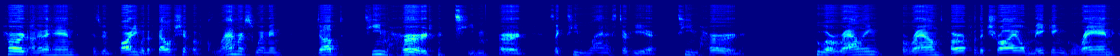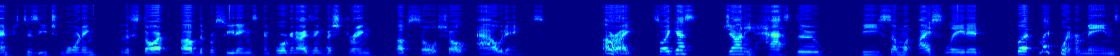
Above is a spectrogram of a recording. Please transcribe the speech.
Heard, on the other hand, has been partying with a fellowship of glamorous women dubbed Team Heard. Team Heard. It's like Team Lannister here. Team Heard. Who are rallying around her for the trial, making grand entrances each morning for the start of the proceedings and organizing a string of social outings. All right, so I guess Johnny has to be somewhat isolated, but my point remains.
